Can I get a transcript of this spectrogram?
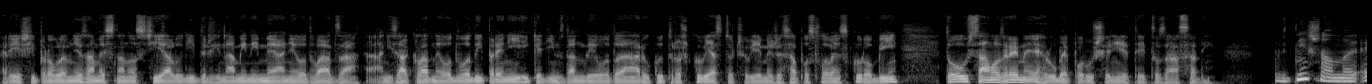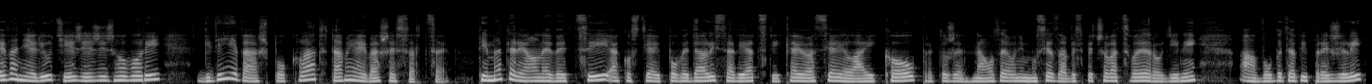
rieši problém nezamestnanosti a ľudí drží na minime a neodvádza ani základné odvody pre nich, keď im zdanlivo dá na ruku trošku viac, to čo vieme, že sa po Slovensku robí. To už samozrejme je hrubé porušenie tejto zásady. V dnešnom evaneliu tiež Ježiš hovorí, kde je váš poklad, tam je aj vaše srdce. Tie materiálne veci, ako ste aj povedali, sa viac týkajú asi aj lajkov, pretože naozaj oni musia zabezpečovať svoje rodiny a vôbec, aby prežili.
